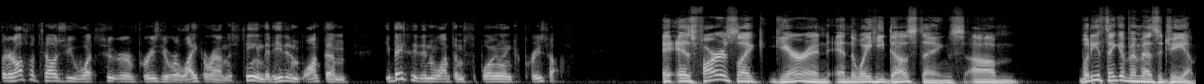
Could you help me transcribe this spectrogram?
but it also tells you what Suter and Parise were like around this team. That he didn't want them. He basically didn't want them spoiling Kaprizov. As far as like Guerin and the way he does things, um, what do you think of him as a GM?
